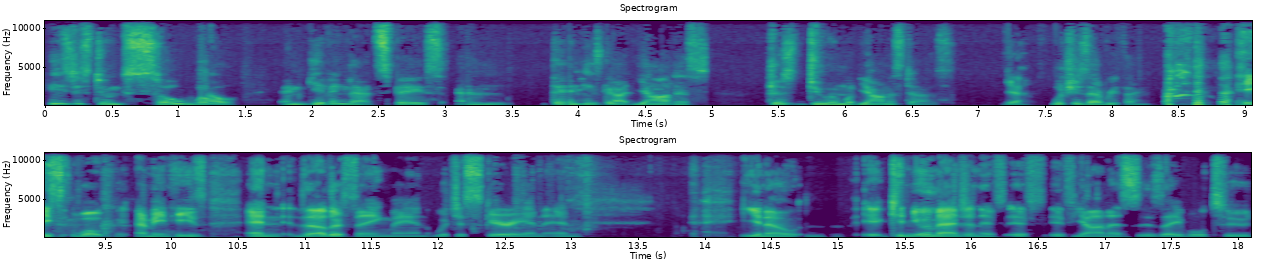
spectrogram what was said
He's just doing so well and giving that space, and then he's got Giannis just doing what Giannis does, Yeah. which is everything. he's well i mean he's and the other thing man which is scary and and you know it, can you imagine if if if Giannis is able to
